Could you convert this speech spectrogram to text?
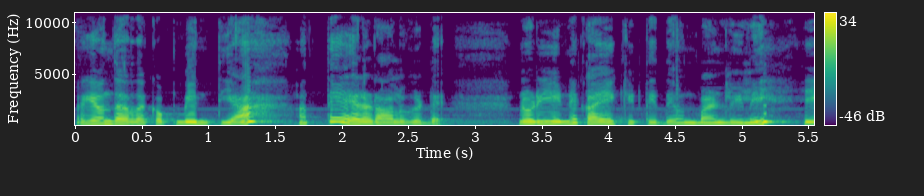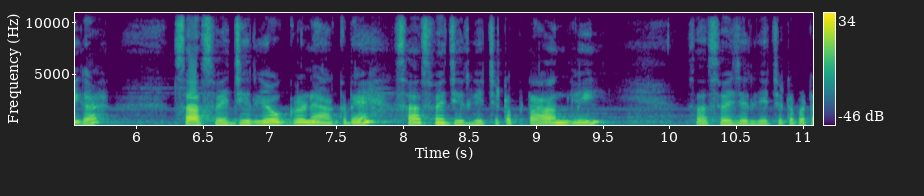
ಹಾಗೆ ಒಂದು ಅರ್ಧ ಕಪ್ ಮೆಂತ್ಯ, ಮತ್ತು ಎರಡು ಆಲೂಗಡ್ಡೆ. ನೋಡಿ, ಎಣ್ಣೆ ಕಾಯಕ್ಕೆ ಇಟ್ಟಿದ್ದೆ ಒಂದು ಬಾಣಲಿಲಿ ಈಗ ಸಾಸಿವೆ ಜೀರಿಗೆ ಒಗ್ಗರಣೆ ಹಾಕಿದೆ. ಸಾಸಿವೆ ಜೀರಿಗೆ ಚಟಪಟ ಅನ್ನಲಿ ಸಾಸಿವೆ ಜೀರಿಗೆ ಚಟಪಟ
